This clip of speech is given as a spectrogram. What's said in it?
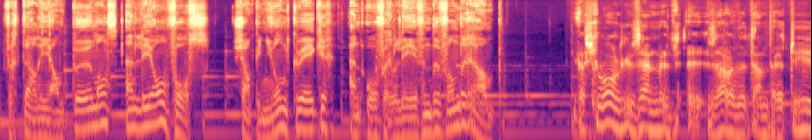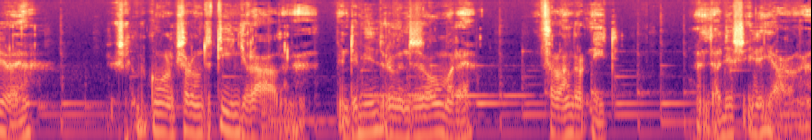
vertellen Jan Peumans en Leon Vos, champignonkweker en overlevende van de ramp. Dat is gewoon dezelfde temperatuur. Hè. Dus gewoon rond de 10 graden. Hè. In de winter of in de zomer. Hè. Het verandert niet. En dat is ideaal. Hè.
